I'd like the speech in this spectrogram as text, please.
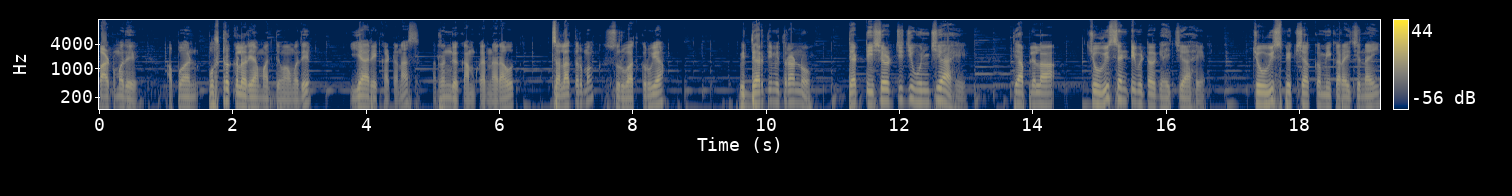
पार्टमध्ये आपण पोस्टर कलर या माध्यमामध्ये या रेखाटनास रंगकाम करणार आहोत. चला तर मग सुरुवात करूया. विद्यार्थी मित्रांनो त्या टी शर्टची जी उंची आहे ती आपल्याला चोवीस सेंटीमीटर घ्यायची आहे. चोवीसपेक्षा कमी करायची नाही.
